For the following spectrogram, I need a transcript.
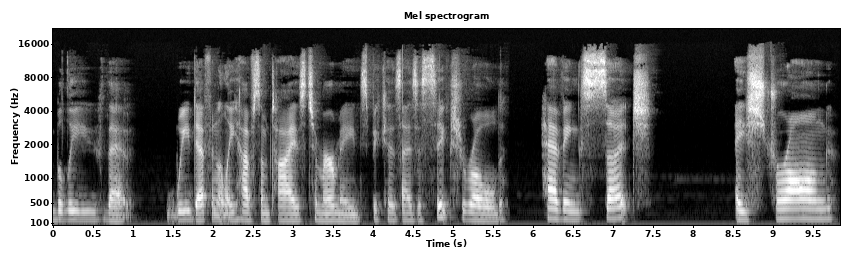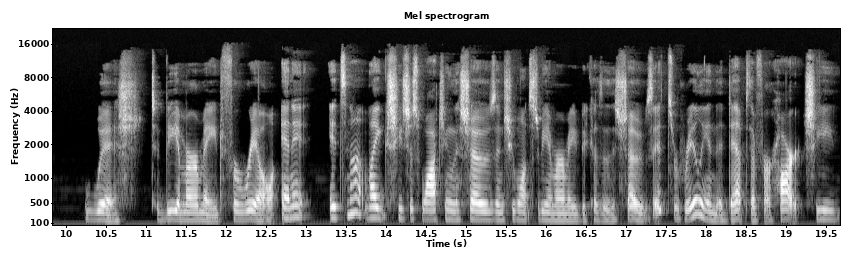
believe that we definitely have some ties to mermaids because as a six year old, having such a strong wish to be a mermaid for real, and it it's not like she's just watching the shows and she wants to be a mermaid because of the shows. It's really in the depth of her heart. She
